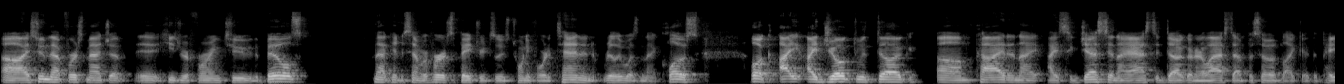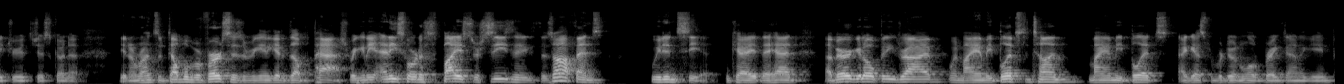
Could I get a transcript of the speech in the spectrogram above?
Uh, I assume that first matchup uh, he's referring to the Bills. Back in December 1st, the Patriots lose 24 to 10, and it really wasn't that close. Look, I, I joked with Doug um, Kyed, and I, I suggested, I asked Doug on our last episode, like, are the Patriots just going to, you know, run some double reverses? Are we going to get a double pass? Are we going to get any sort of spice or seasoning to this offense? We didn't see it. Okay. They had a very good opening drive when Miami blitzed a ton. Miami blitzed, I guess we're doing a little breakdown of the game.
